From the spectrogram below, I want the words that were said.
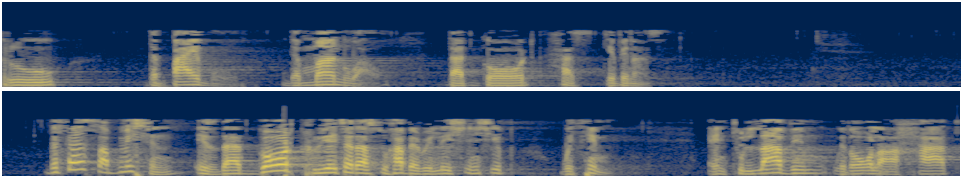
through the Bible, the manual that God has given us. The first submission is that God created us to have a relationship with Him and to love Him with all our heart,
